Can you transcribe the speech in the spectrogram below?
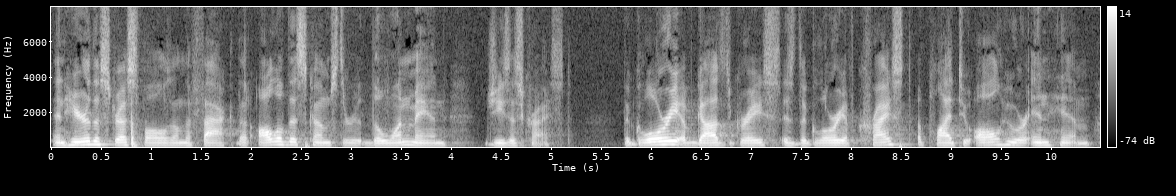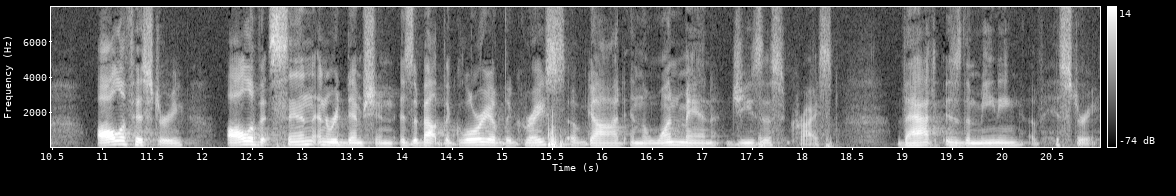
And here the stress falls on the fact that all of this comes through the one man, Jesus Christ. The glory of God's grace is the glory of Christ applied to all who are in Him. All of history, all of its sin and redemption is about the glory of the grace of God in the one man, Jesus Christ. That is the meaning of history.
